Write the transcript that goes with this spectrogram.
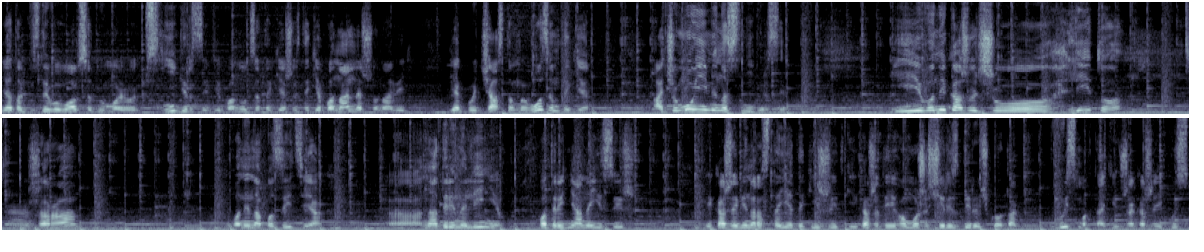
Я так здивувався, думаю, снікерси, типа, ну це таке щось таке банальне, що навіть якби часто ми возимо таке. А чому іменно снікерси? І вони кажуть, що літо, е, жара, вони на позиціях, на адреналіні, по три дня не їсиш. І каже, він розстає такий жидкий. Каже, ти його можеш через дирочку так висмоктати і вже каже, якусь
